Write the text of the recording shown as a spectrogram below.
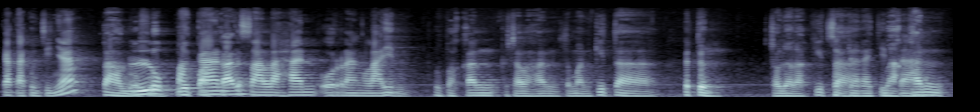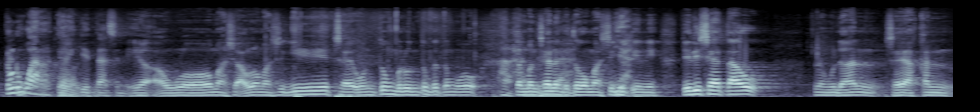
kata kuncinya lupakan, Lupakan. kesalahan orang lain. lupakan kesalahan teman kita, Betul. saudara kita, Saudara kita, bahkan keluarga kita sendiri. Ya Allah, masya Allah Mas Sigit, saya untung beruntung ketemu teman saya dan ketemu Mas Sigit Ya. ini. Jadi saya tahu, mudah-mudahan saya akan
